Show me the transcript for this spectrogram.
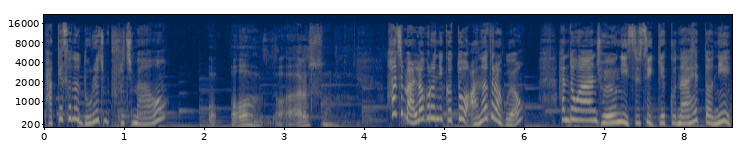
밖에서는 노래 좀 부르지 마. 어? 어, 어, 어, 알았어 하지 말라 그러니까 또 안 하더라고요. 한동안 조용히 있을 수 있겠구나 했더니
